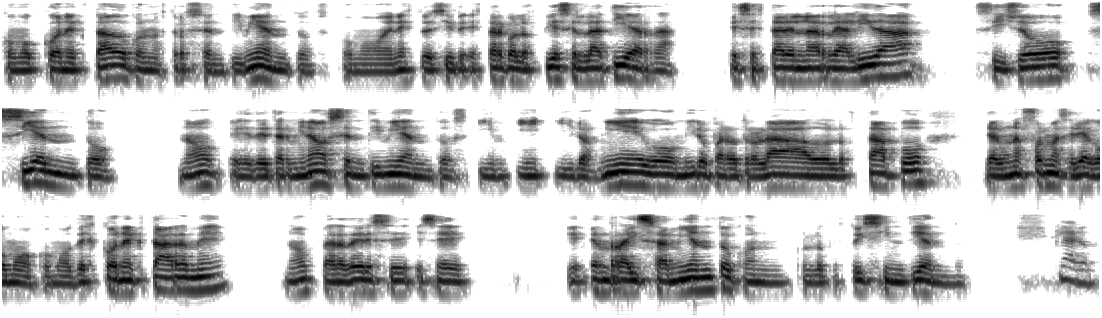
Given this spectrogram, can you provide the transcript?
como conectado con nuestros sentimientos, como en esto decir, estar con los pies en la tierra. es estar en la realidad, si yo siento ¿no? Eh, determinados sentimientos y, los niego, miro para otro lado, los tapo, de alguna forma sería como, como desconectarme, ¿no? perder ese, ese eh, enraizamiento con, lo que estoy sintiendo. Claro,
